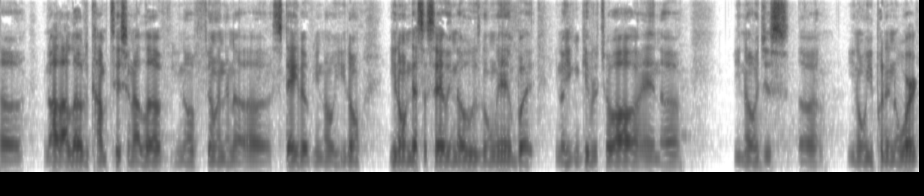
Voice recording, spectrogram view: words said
uh, you know, I, I love the competition. I love, you know, feeling in a, uh state of, you know, you don't you don't necessarily know who's gonna win, but you know, you can give it your all, and uh, you know, just uh, you know, when you put in the work,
